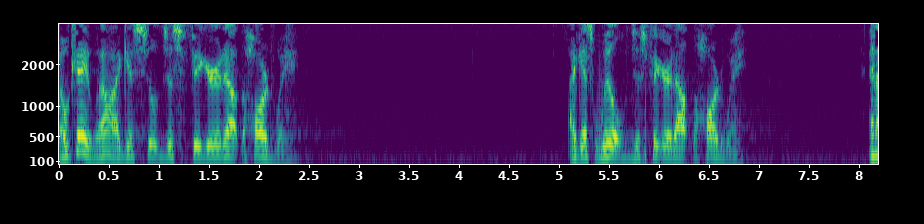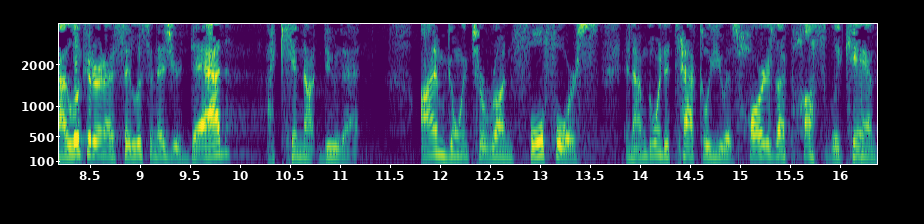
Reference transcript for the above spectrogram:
Okay, well, I guess you'll just figure it out the hard way. I guess we'll just figure it out the hard way. And I look at her and I say, Listen, as your dad, I cannot do that. I'm going to run full force and I'm going to tackle you as hard as I possibly can,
